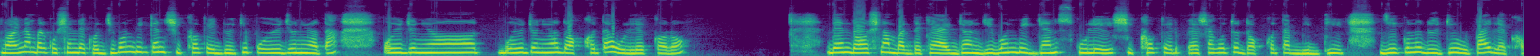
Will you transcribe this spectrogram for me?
নয় নাম্বার কোশ্চেন দেখো, জীবন বিজ্ঞান শিক্ষকের দুইটি প্রয়োজনীয়তা, প্রয়োজনীয় প্রয়োজনীয় দক্ষতা উল্লেখ করো। দেন দশ নাম্বার দেখো, একজন জীবন বিজ্ঞান স্কুলে শিক্ষকের পেশাগত দক্ষতা বৃদ্ধির যে কোনো দুইটি উপায় লেখো।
